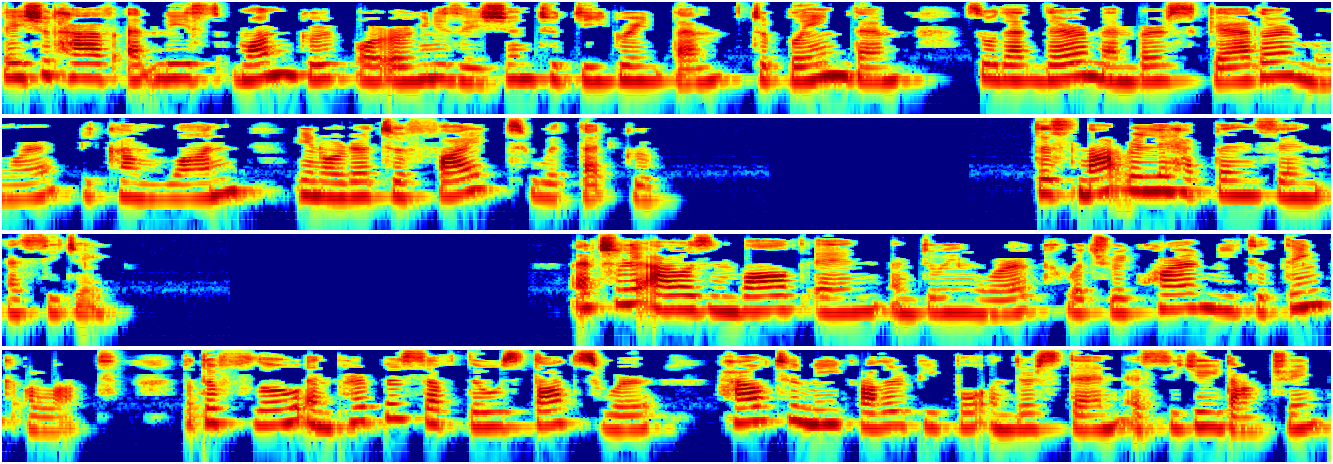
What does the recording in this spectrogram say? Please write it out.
They should have at least one group or organization to degrade them, to blame them, so that their members gather more, become one, in order to fight with that group. This not really happens in SCJ. Actually, I was involved in and doing work which required me to think a lot, but the flow and purpose of those thoughts were how to make other people understand SCJ doctrine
